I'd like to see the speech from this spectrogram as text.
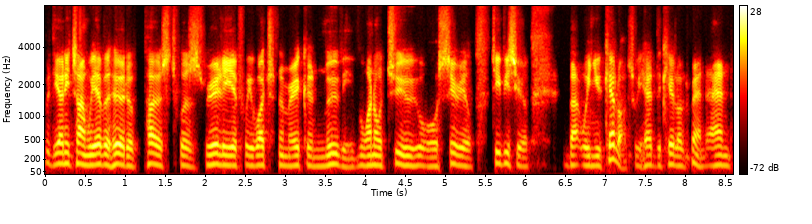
the only time we ever heard of Post was really if we watched an American movie, one or two or serial, TV serial. But we knew Kellogg's, we had the Kellogg's brand. And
